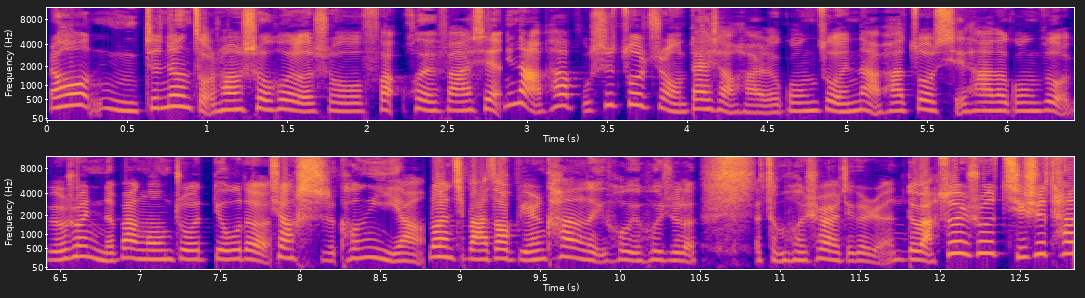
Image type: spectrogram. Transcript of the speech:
然后你真正走上社会的时候，发会发现，你哪怕不是做这种带小孩的工作，你哪怕做其他的工作，比如说你的办公桌丢的像屎坑一样乱七八糟，别人看了以后也会觉得怎么回事啊？这个人对吧？所以说，其实它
